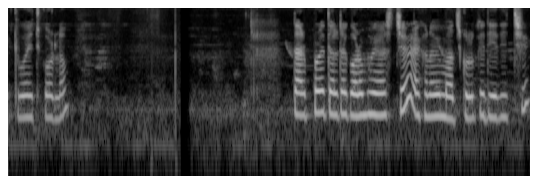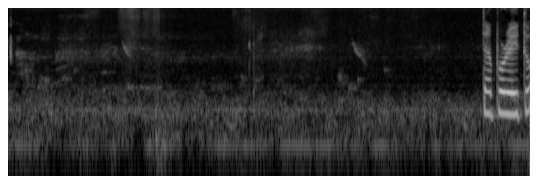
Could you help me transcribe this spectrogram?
একটু ওয়েট করলাম। তারপরে তেলটা গরম হয়ে আসছে। এখন আমি মাছগুলোকে দিয়ে দিচ্ছি। তারপরে এই তো,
